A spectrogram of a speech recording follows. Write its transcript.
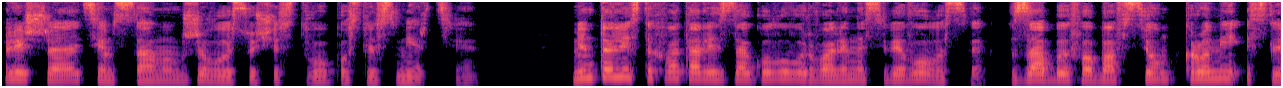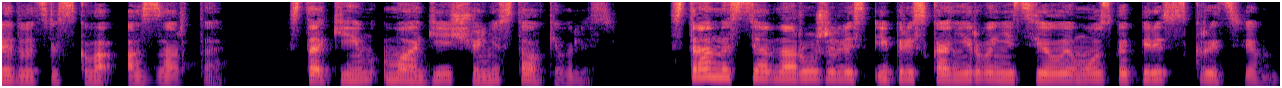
лишая тем самым живое существо после смерти. Менталисты хватались за голову и рвали на себе волосы, забыв обо всем, кроме исследовательского азарта. С таким маги еще не сталкивались. Странности обнаружились и при сканировании тела и мозга перед вскрытием.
